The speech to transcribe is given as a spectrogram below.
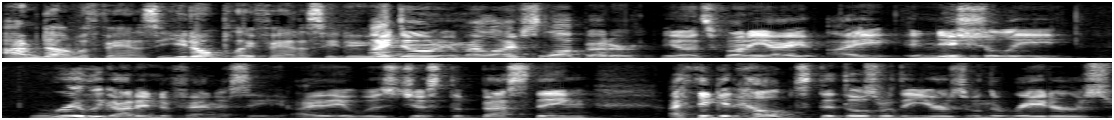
I'm done with fantasy. You don't play fantasy, do you? I don't, and my life's a lot better. You know, it's funny. I, I initially really got into fantasy. I, it was just the best thing. I think it helped that those were the years when the Raiders.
